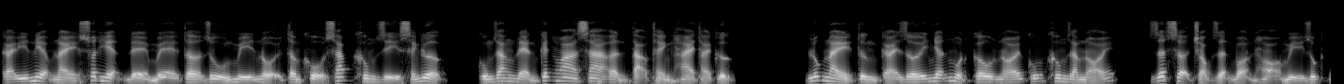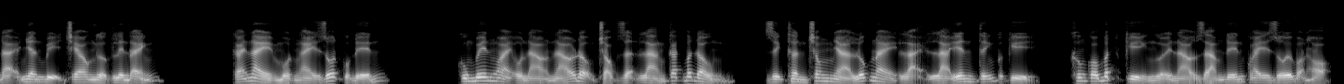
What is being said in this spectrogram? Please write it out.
Cái ý niệm này xuất hiện để mẹ tờ rủ mì nội tâm khổ sắp không gì sánh được, cùng răng đèn kết hoa xa ẩn tạo thành hai thái cực. Lúc này từng cái giới nhẫn một câu nói cũng không dám nói, rất sợ chọc giận bọn họ mị dục đại nhân bị treo ngược lên đánh. Cái này một ngày rốt cuộc đến. Cùng bên ngoài ồn ào náo động chọc giận làng cắt bất đồng, dịch thần trong nhà lúc này lại là yên tĩnh cực kỳ, không có bất kỳ người nào dám đến quấy rối bọn họ.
